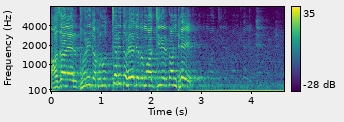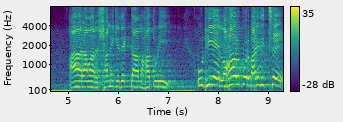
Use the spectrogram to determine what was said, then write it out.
আজানের ধ্বনি যখন উচ্চারিত হয়ে যেত মসজিদের কণ্ঠে। আর আমার স্বামীকে দেখতাম হাতুড়ি উঠিয়ে লোহার উপর বাড়ি দিচ্ছে।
